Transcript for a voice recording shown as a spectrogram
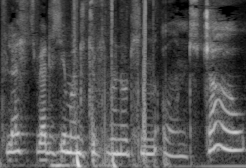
Vielleicht werde ich hier meine Tipps benutzen und ciao.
